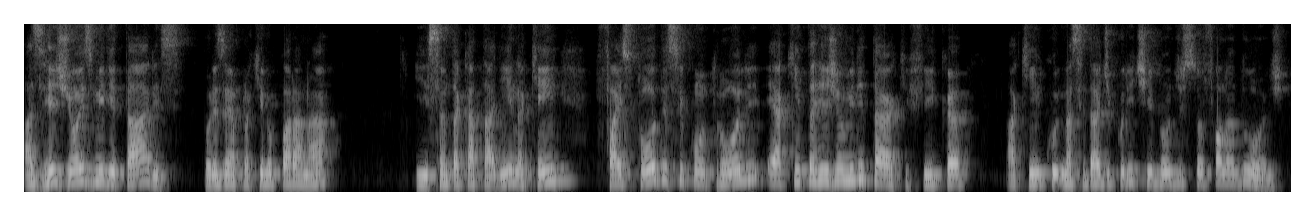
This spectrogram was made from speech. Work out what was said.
as regiões militares, por exemplo, aqui no Paraná e Santa Catarina, quem faz todo esse controle é a quinta região militar, que fica aqui na cidade de Curitiba, onde estou falando hoje.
